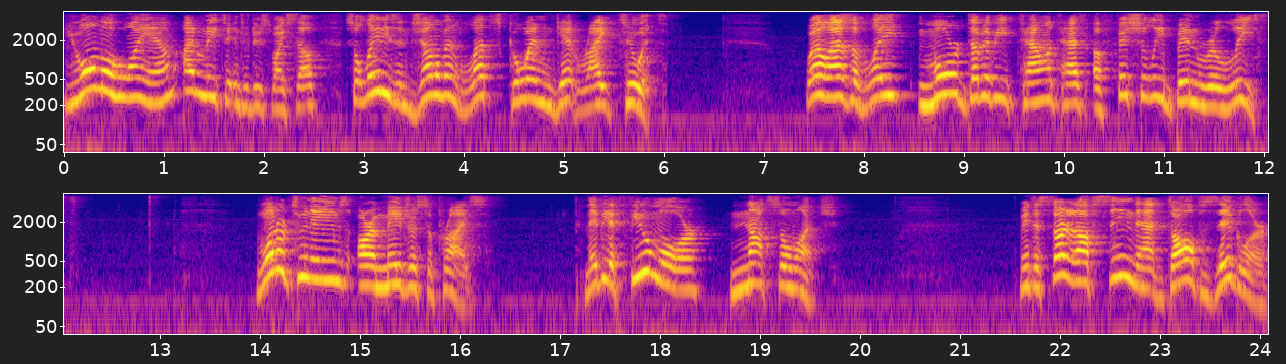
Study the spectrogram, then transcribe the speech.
You all know who I am. I don't need to introduce myself. So, ladies and gentlemen, let's go and get right to it. Well, as of late, more WWE talent has officially been released. One or two names are a major surprise. Maybe a few more, not so much. I mean, to start it off, seeing that Dolph Ziggler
